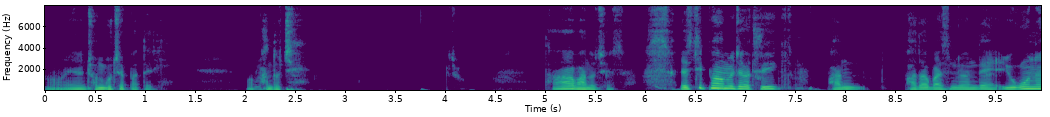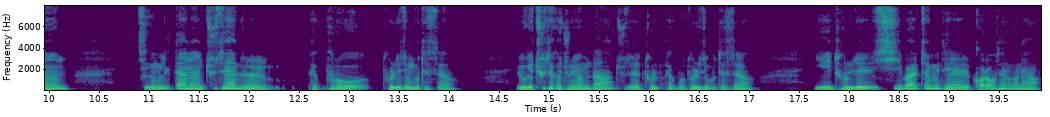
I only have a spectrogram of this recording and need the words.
어, 얘는 전고체 배터리, 뭐 반도체, 그죠? 다 반도체였어요. ST팜을 제가 주의 반 바닥 말씀드렸는데 요거는 지금 일단은 추세를 100% 돌리지 못했어요. 요게 추세가 중요합니다. 추세 돌, 100% 돌리지 못했어요. 이 돌릴 시발점이 될 거라고 생각은 해요.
